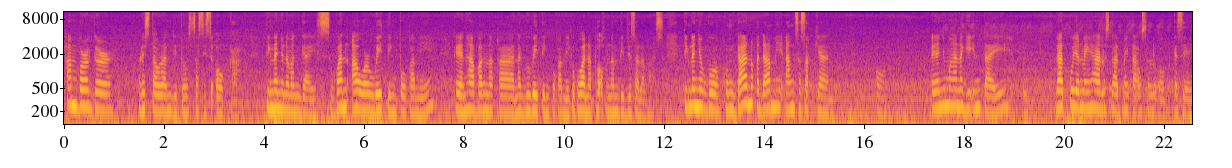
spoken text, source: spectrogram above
hamburger restaurant dito sa Sisooka. Tingnan nyo naman guys, one hour waiting po kami. Kaya habang naka, nag-waiting po kami, kukuha na po ako ng video sa labas. Tingnan nyo po kung gaano kadami ang sasakyan. Oh. Ayan yung mga nagiintay. Lahat po yan may halos lahat may tao sa loob kasi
